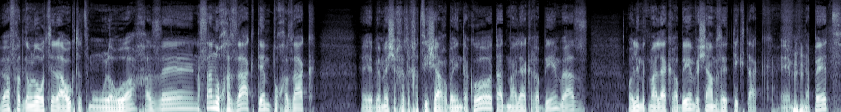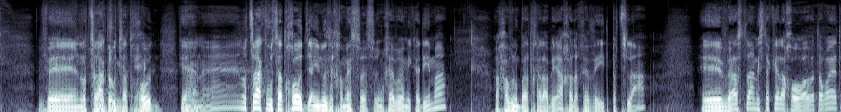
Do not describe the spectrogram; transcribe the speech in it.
ואף אחד גם לא רוצה להרוג את עצמו מול הרוח. אז uh, נסענו חזק, טמפו חזק, uh, במשך איזה חצי שעה, 40 דקות, עד מעלה הקרבים, ואז עולים את מעלה הקרבים, ושם זה טיק-טק uh, מתנפץ. ונוצרה קבוצת חוד. כן, נוצרה קבוצת חוד, היינו איזה 15-20 חבר'ה מקדימה. רכבנו בהתחלה ביחד, אחרי זה היא התפצלה. אה, ואז אתה מסתכל אחורה, ואתה רואה את,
